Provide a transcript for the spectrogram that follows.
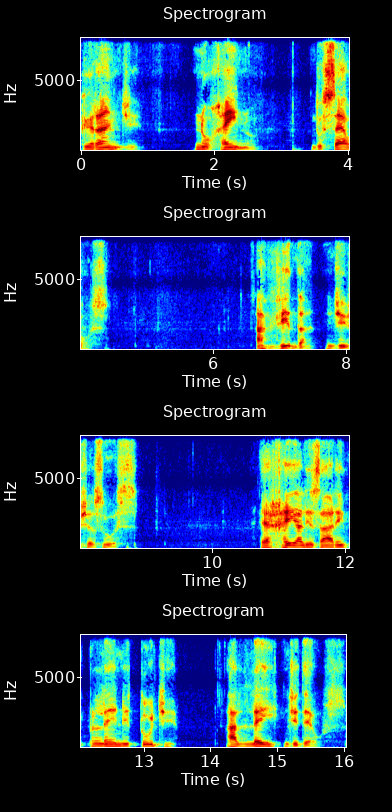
grande no reino dos céus. A vida de Jesus é realizar em plenitude a lei de Deus,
